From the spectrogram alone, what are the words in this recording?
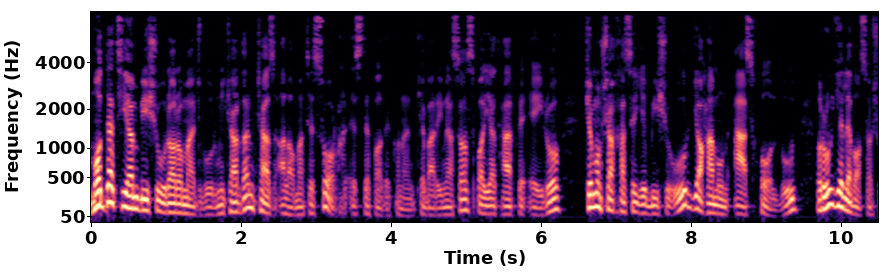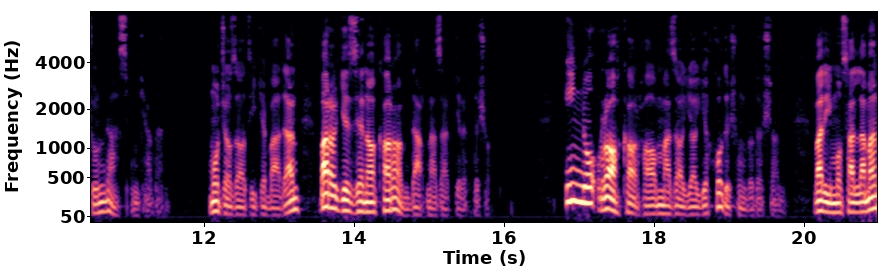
مدتی هم بیشورا رو مجبور می‌کردن که از علامت سرخ استفاده کنند که بر این اساس باید حرف ای رو که مشخصه بیشعور یا همون از هول بود روی لباساشون نصب می‌کردن. مجازاتی که بعدا برای زناکاران در نظر گرفته شد. این نوع راهکارها مزایای خودشون رو داشتن ولی مسلما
